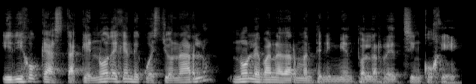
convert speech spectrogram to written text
y dijo que hasta que no dejen de cuestionarlo, no le van a dar mantenimiento a la red 5G.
